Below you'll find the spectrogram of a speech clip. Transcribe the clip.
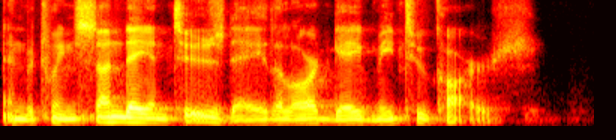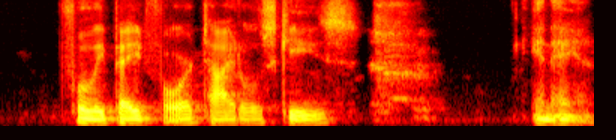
And between Sunday and Tuesday, the Lord gave me two cars, fully paid for, titles, keys in hand.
